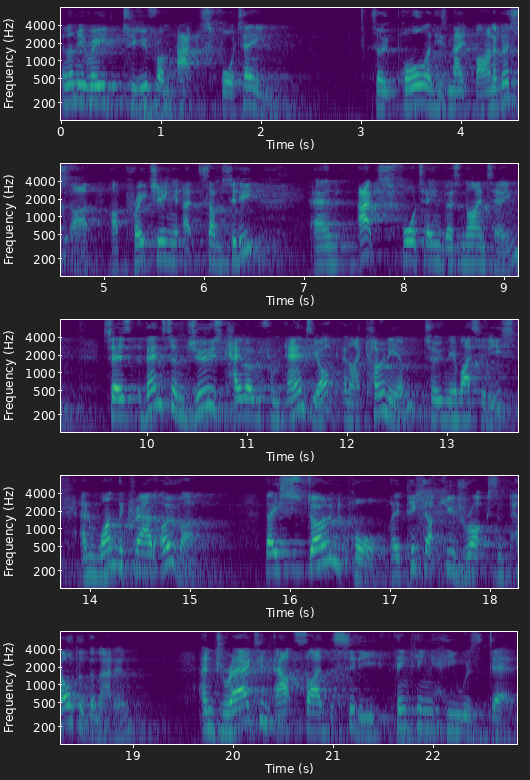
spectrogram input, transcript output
And let me read to you from Acts 14. So, Paul and his mate Barnabas are, are preaching at some city, and Acts 14, verse 19 says, Then some Jews came over from Antioch and Iconium, two nearby cities, and won the crowd over. They stoned Paul. They picked up huge rocks and pelted them at him and dragged him outside the city thinking he was dead.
